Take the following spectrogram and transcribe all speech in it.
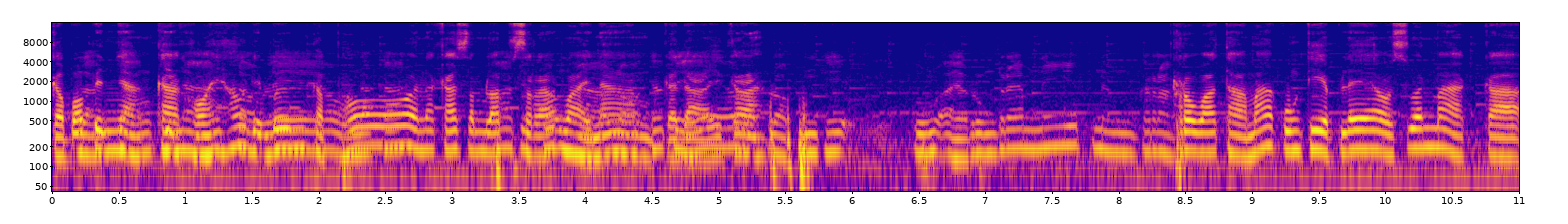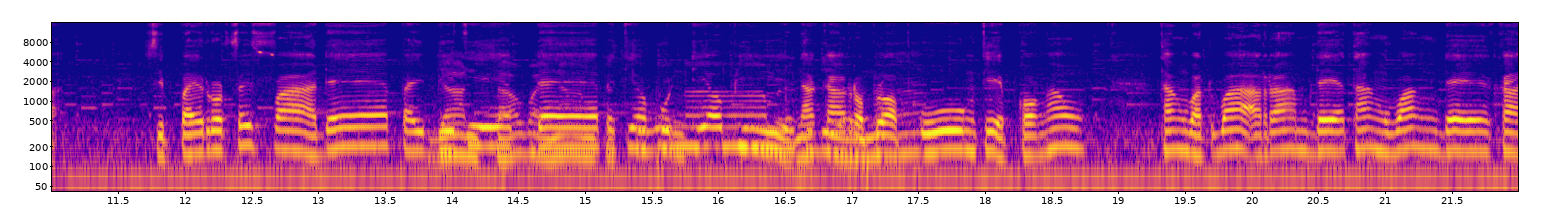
กับบ่เป็นหยังค่ะขอให้เฮาได้เบิ่งกับพ่อนะคะสำหรับสระว่ายน้ำก็ได้ค่ะรอบกรุงเทพกรุงเอ่อโรงแรมนิดหนึ่งครับเพราะว่าถ้ามากรุงเทพแล้วส่วนมากกะ สิไปรถไฟฟ้าแด่ไป BTS แด่ไปเที่ยวพุ่นเที่ยวพี่นะคะรอบๆกรุงเทพของเฮาทั้งวัดว่าอารามแด่ทั้งวังแด่ค่ะ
